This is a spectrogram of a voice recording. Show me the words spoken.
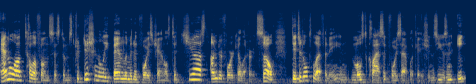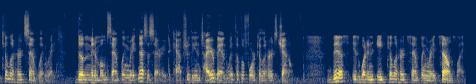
Analog telephone systems traditionally band limited voice channels to just under 4 kHz. So, digital telephony and most classic voice applications use an 8 kHz sampling rate the minimum sampling rate necessary to capture the entire bandwidth of a 4 kHz channel. This is what an 8 kHz sampling rate sounds like.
